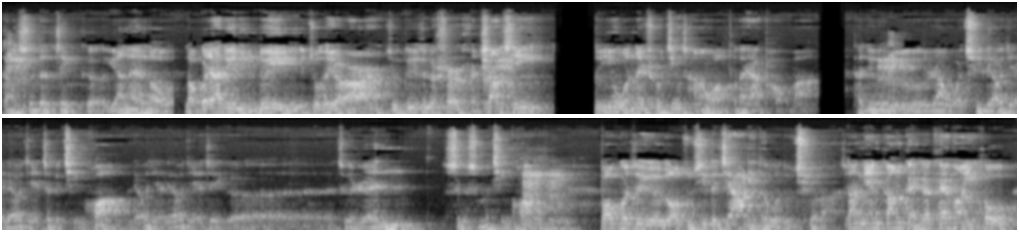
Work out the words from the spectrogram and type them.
当时的这个原来老老国家队领队朱和元就对这个事儿很上心，因为我那时候经常往葡萄牙跑嘛，他就让我去了解了解这个情况，了解了解这个这个人是个什么情况。包括这个老主席的家里头，我都去了。当年刚改革开放以后，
